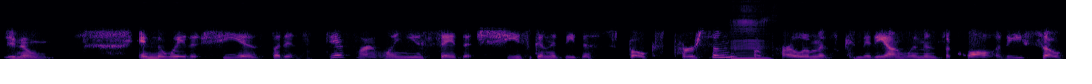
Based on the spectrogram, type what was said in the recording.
you know, in the way that she is. But it's different when you say that she's going to be the spokesperson mm. for Parliament's Committee on Women's Equality. So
